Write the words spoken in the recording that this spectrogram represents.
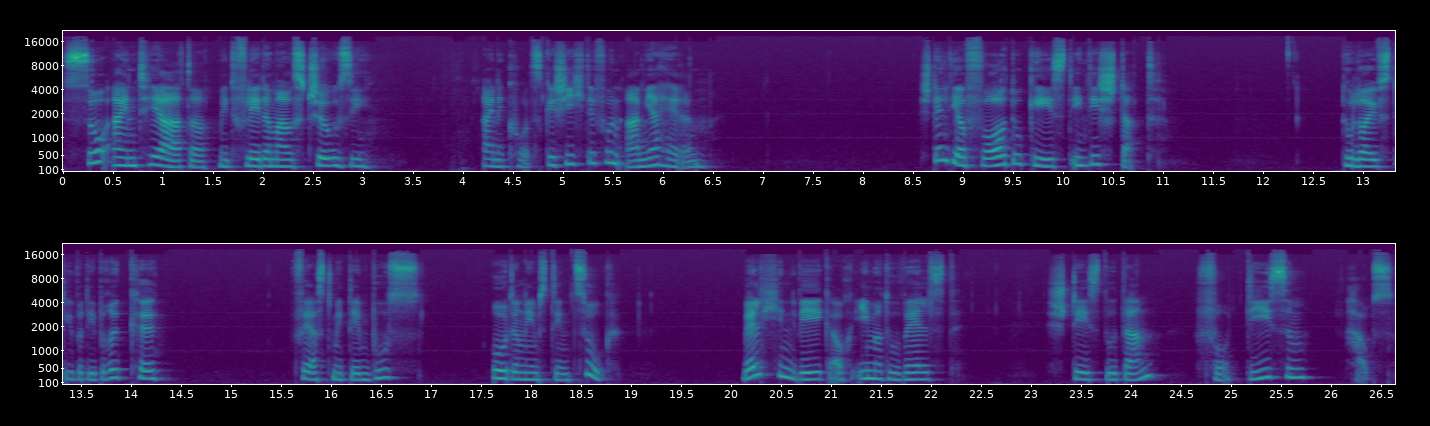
So ein Theater mit Fledermaus Josie. Eine Kurzgeschichte von Anja Herren. Stell dir vor, du gehst in die Stadt. Du läufst über die Brücke, fährst mit dem Bus oder nimmst den Zug. Welchen Weg auch immer du wählst, stehst du dann vor diesem Haus.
